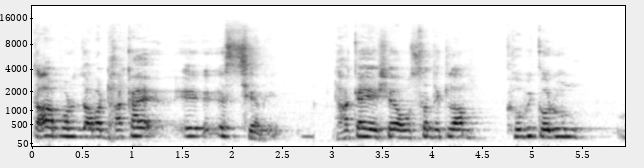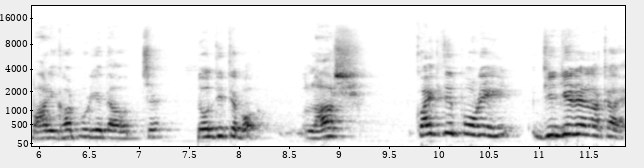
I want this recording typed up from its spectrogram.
তারপর আবার ঢাকায় এসছি আমি। ঢাকায় এসে অবস্থা দেখলাম, খুবই করুণ, বাড়িঘর পুড়িয়ে দেওয়া হচ্ছে। নদীতে লাশ। কয়েকদিন পরেই জিঞ্জির এলাকায়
